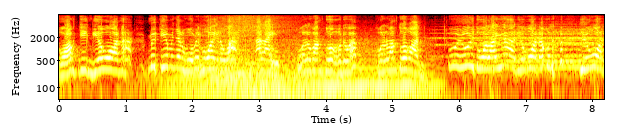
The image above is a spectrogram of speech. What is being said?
ของจริงเดี๋ยวก่อนนะเมื่อกี้มันยังโหดไม่พออีกเหรอวะอะไรขอระวังตัวก่อนดูครับขอระวังตัวก่อนอุ้ยอุ้ยตัวอะไรอะเดี๋ยวก่อนนะคุณเดี๋ยวก่อน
